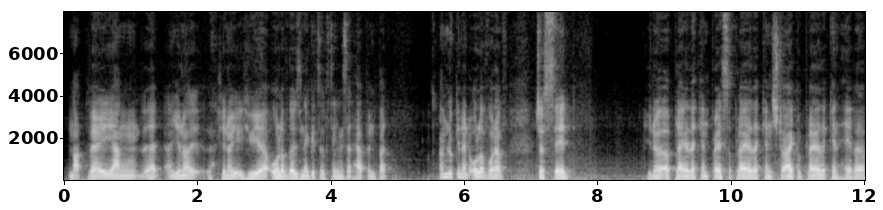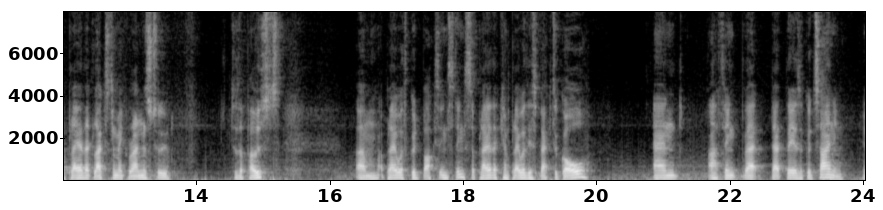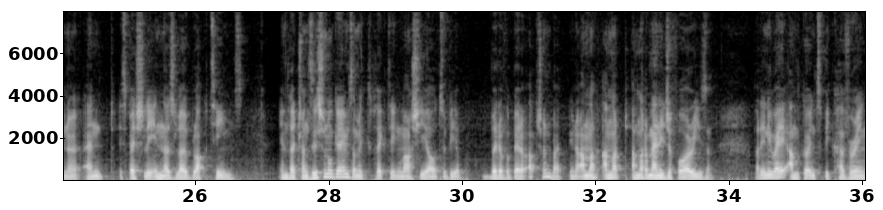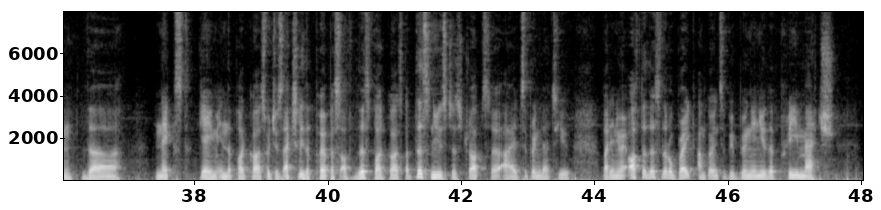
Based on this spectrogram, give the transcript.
not very young. That you know, you know, you hear all of those negative things that happen, but I'm looking at all of what I've just said you know, a player that can press, a player that can strike, a player that can header, a player that likes to make runs to to the posts, um, a player with good box instincts, a player that can play with his back to goal, and I think that, that there's a good signing, you know, and especially in those low block teams. In the transitional games, I'm expecting Martial to be a bit of a better option, but you know, I'm not, I'm not, I'm not a manager for a reason. But anyway, I'm going to be covering the next game in the podcast, which is actually the purpose of this podcast. But this news just dropped, so I had to bring that to you. But anyway, after this little break, I'm going to be bringing you the pre-match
